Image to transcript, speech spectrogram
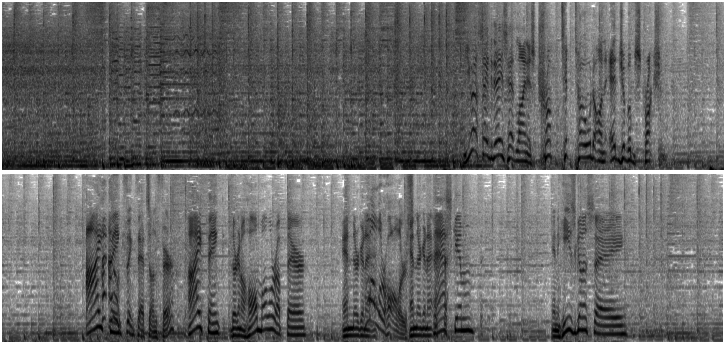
USA Today's headline is Trump tiptoed on edge of obstruction. I think I don't think that's unfair. I think they're going to haul Mueller up there, and they're going to Mueller haulers. and they're going to ask him, and he's going to say,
